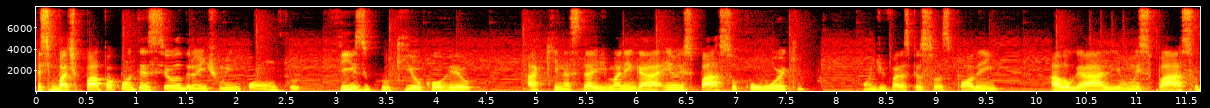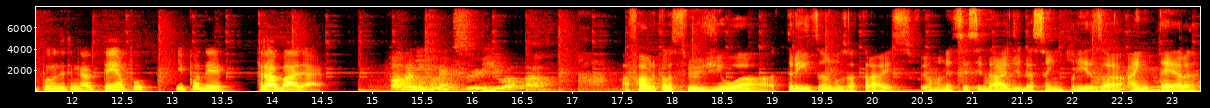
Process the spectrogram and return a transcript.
Esse bate-papo aconteceu durante um encontro físico que ocorreu aqui na cidade de Maringá em um espaço coworking, onde várias pessoas podem alugar ali um espaço por um determinado tempo e poder trabalhar. Fala para mim como é que surgiu a fábrica. A fábrica ela surgiu há três anos atrás, foi uma necessidade dessa empresa, a Intera,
